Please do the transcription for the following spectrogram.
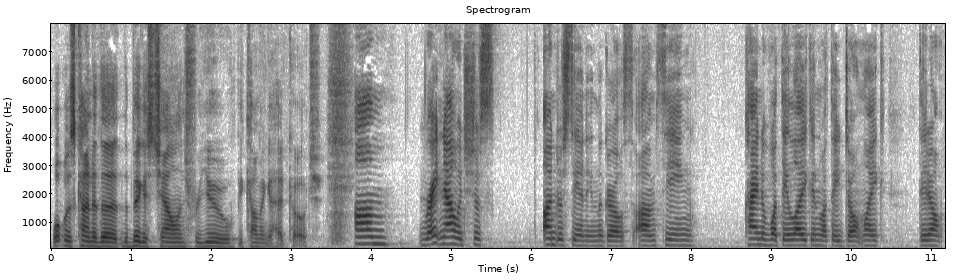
what was kind of the the biggest challenge for you becoming a head coach Um, right now, it's just understanding the girls, um, seeing kind of what they like and what they don't like. They don't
